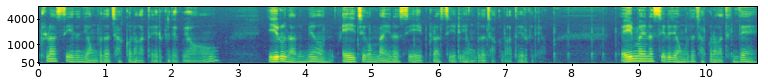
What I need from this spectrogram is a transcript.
플러스 2는 0보다 작거나 같다 이렇게 되고요. 2로 나누면 a 제곱 마이너스 a 플러스 1이 0보다 작거나 같다 이렇게 돼요. a 마이너스 1이 0보다 작거나 같은데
